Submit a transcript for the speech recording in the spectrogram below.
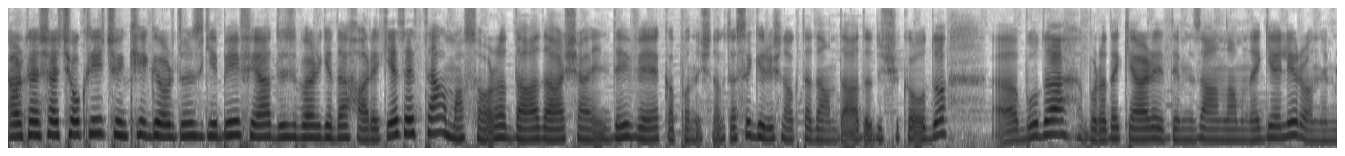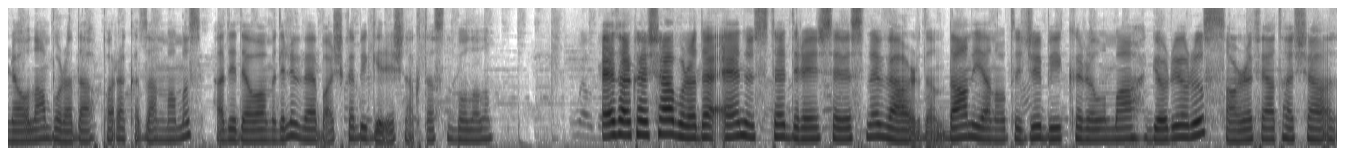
Arkadaşlar çok iyi çünkü gördüğünüz gibi fiyat düz bölgede hareket etti ama sonra daha da aşağı indi ve kapanış noktası giriş noktadan daha da düşük oldu. Ee, Bu da burada kar ettiğimiz anlamına gelir. Önemli olan burada para kazanmamız. Hadi devam edelim ve başka bir giriş noktasını bulalım. Evet arkadaşlar burada en üstte direnç seviyesine ve ardından yanıltıcı bir kırılma görüyoruz. Sonra fiyat aşağı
